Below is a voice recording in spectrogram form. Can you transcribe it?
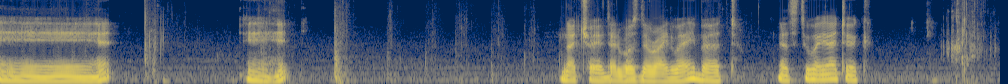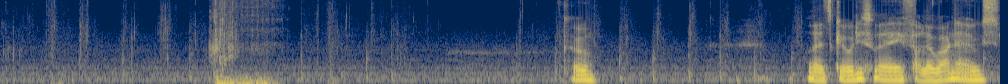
Eh. Eh. Not sure if that was the right way, but that's the way I took. Cool. Let's go this way, follow our nose.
